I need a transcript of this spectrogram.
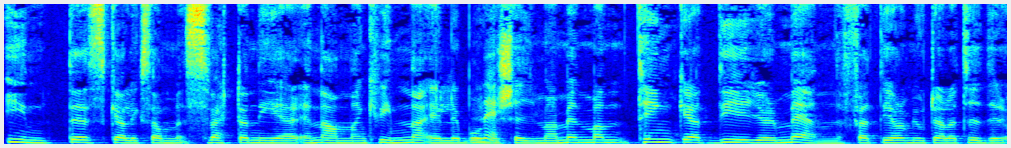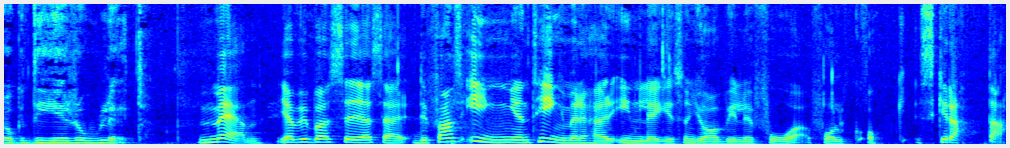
inte ska liksom svärta ner en annan kvinna eller bodyshamea. Men man tänker att det gör män för att det har de gjort alla tider och det är roligt. Men jag vill bara säga så här. Det fanns ingenting med det här inlägget som jag ville få folk att skratta.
